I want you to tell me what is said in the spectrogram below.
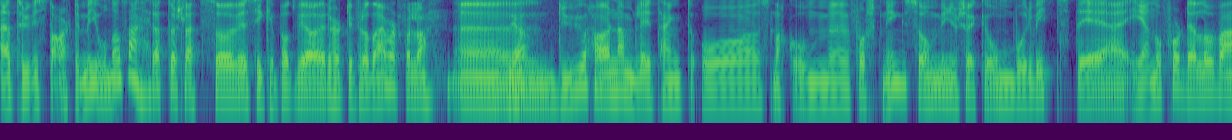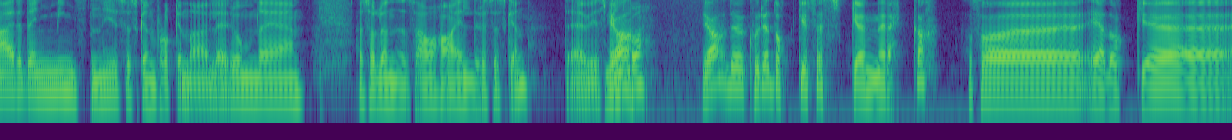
jeg tror vi starter med Jonas, jeg, rett og slett. Så vi er sikre på at vi har hørt ifra deg, i hvert fall. da. Eh, Ja. Du har nemlig tenkt å snakke om forskning som undersøker om hvorvidt det er noe fordel å være den minsten i søskenflokken, da, eller om det altså lønner seg å ha eldre søsken. Det er vi spent Ja. på. Ja, du, hvor er dere i søskenrekka? Altså, er dere eh,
